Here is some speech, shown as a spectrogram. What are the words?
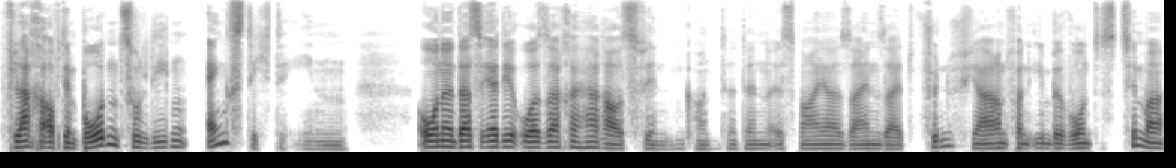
flach auf dem Boden zu liegen, ängstigte ihn, ohne dass er die Ursache herausfinden konnte, denn es war ja sein seit fünf Jahren von ihm bewohntes Zimmer,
